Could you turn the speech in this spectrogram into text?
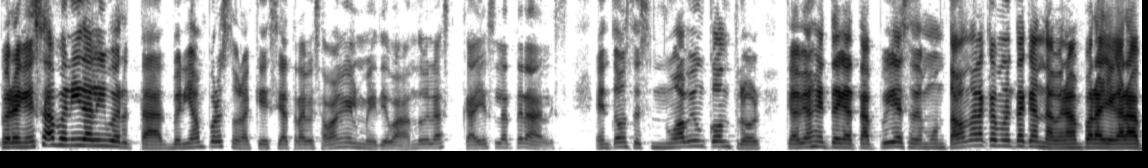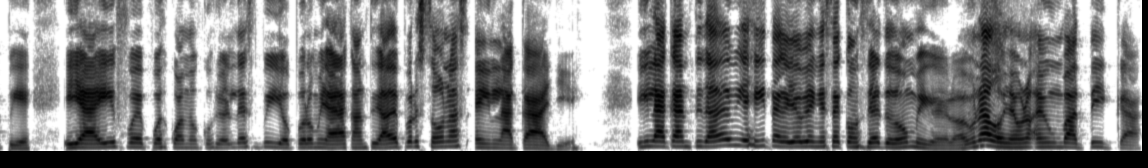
pero en esa avenida Libertad venían personas que se atravesaban en el medio, bajando de las calles laterales, Entonces, no había un control, que había gente que hasta pie se desmontaban de la camioneta que andaban para llegar a pie. Y ahí fue pues cuando ocurrió el desvío. Pero mira, la cantidad de personas en la calle. Y la cantidad de viejitas que yo vi en ese concierto de Don Miguel. Una doña en un batica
